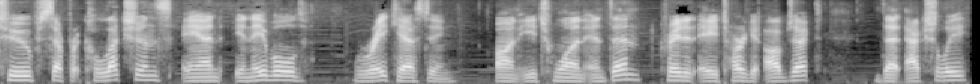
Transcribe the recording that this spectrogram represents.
two separate collections and enabled raycasting on each one, and then created a target object that actually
